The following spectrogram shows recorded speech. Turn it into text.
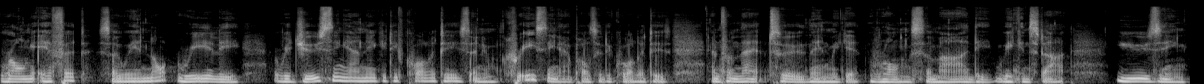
wrong effort. So we're not really reducing our negative qualities and increasing our positive qualities. And from that, too, then we get wrong samadhi. We can start using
